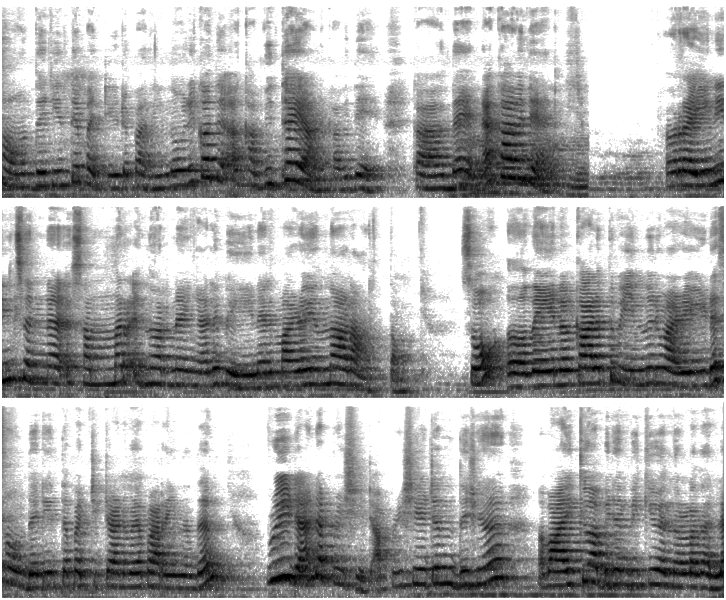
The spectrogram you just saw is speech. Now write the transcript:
സൗന്ദര്യത്തെ പറ്റിയിട്ട് പറയുന്ന ഒരു കഥ കവിതയാണ്. കവിത കഥയല്ല കവിതയാണ്. റെയിൻ ഇൻ സമ്മർ എന്ന് പറഞ്ഞു കഴിഞ്ഞാൽ വേനൽ മഴ എന്നാണ് അർത്ഥം സോ വേനൽക്കാലത്ത് പെയ്യുന്ന ഒരു മഴയുടെ സൗന്ദര്യത്തെ പറ്റിയിട്ടാണ് ഇവിടെ പറയുന്നത്. റീഡ് ആൻഡ് അപ്രീഷിയേറ്റ് അപ്രീഷിയേറ്റ് എന്ന ഉദ്ദേശിച്ച് വായിക്കൂ അഭിനന്ദിക്കൂ എന്നുള്ളതല്ല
